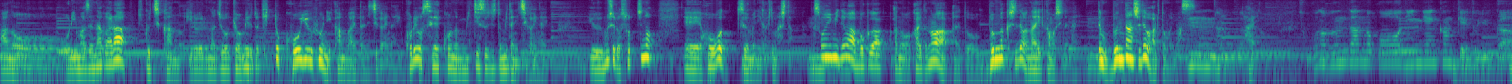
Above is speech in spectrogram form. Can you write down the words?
あの織り交ぜながら菊池寛のいろいろな状況を見るときっとこういうふうに考えたに違いない。これを成功の道筋と見たに違いないというむしろそっちの、えー、方を強めに書きました。そういう意味では僕があの書いたのは、えっと、文学史ではないかもしれない、うん、でも分断史ではあると思います。なるほど、はい、そこの分断のこう人間関係というか、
